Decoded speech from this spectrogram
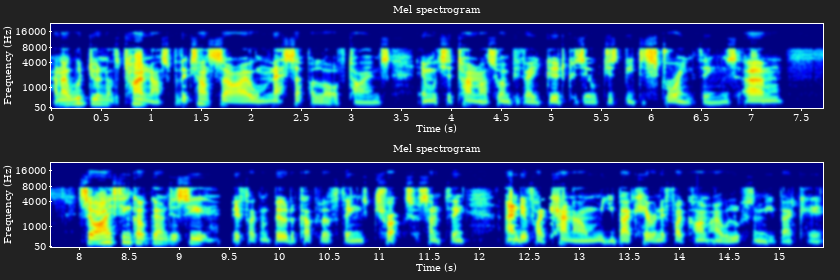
and I would do another time lapse, but the chances are I will mess up a lot of times, in which the time lapse won't be very good because it will just be destroying things. Um, so I think I'm going to see if I can build a couple of things, trucks or something, and if I can, I'll meet you back here, and if I can't, I will also meet you back here.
